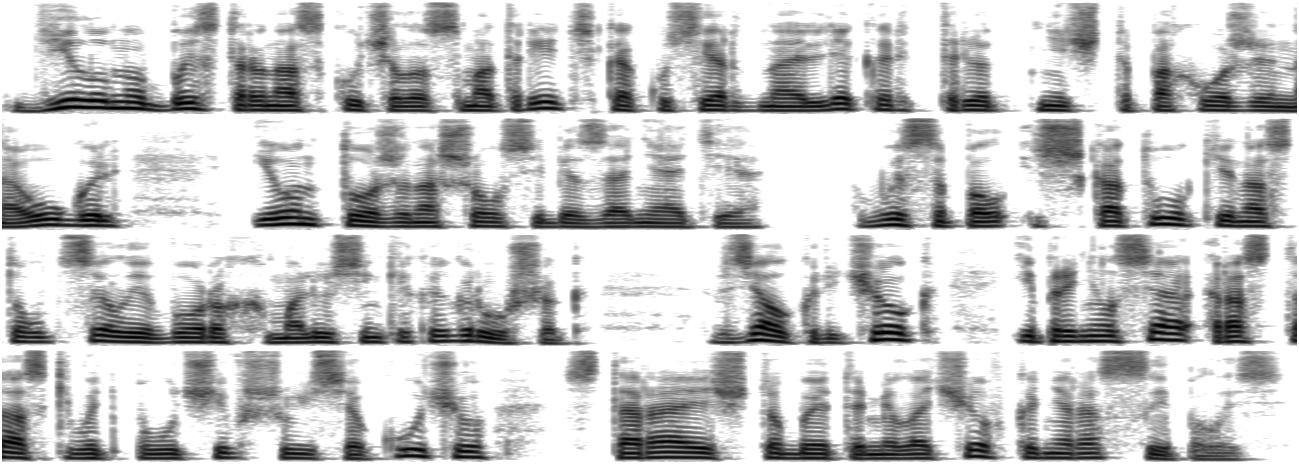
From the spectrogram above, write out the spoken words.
Дилану быстро наскучило смотреть, как усердно лекарь трет нечто похожее на уголь, и он тоже нашел себе занятие. Высыпал из шкатулки на стол целый ворох малюсеньких игрушек, взял крючок и принялся растаскивать получившуюся кучу, стараясь, чтобы эта мелочевка не рассыпалась.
